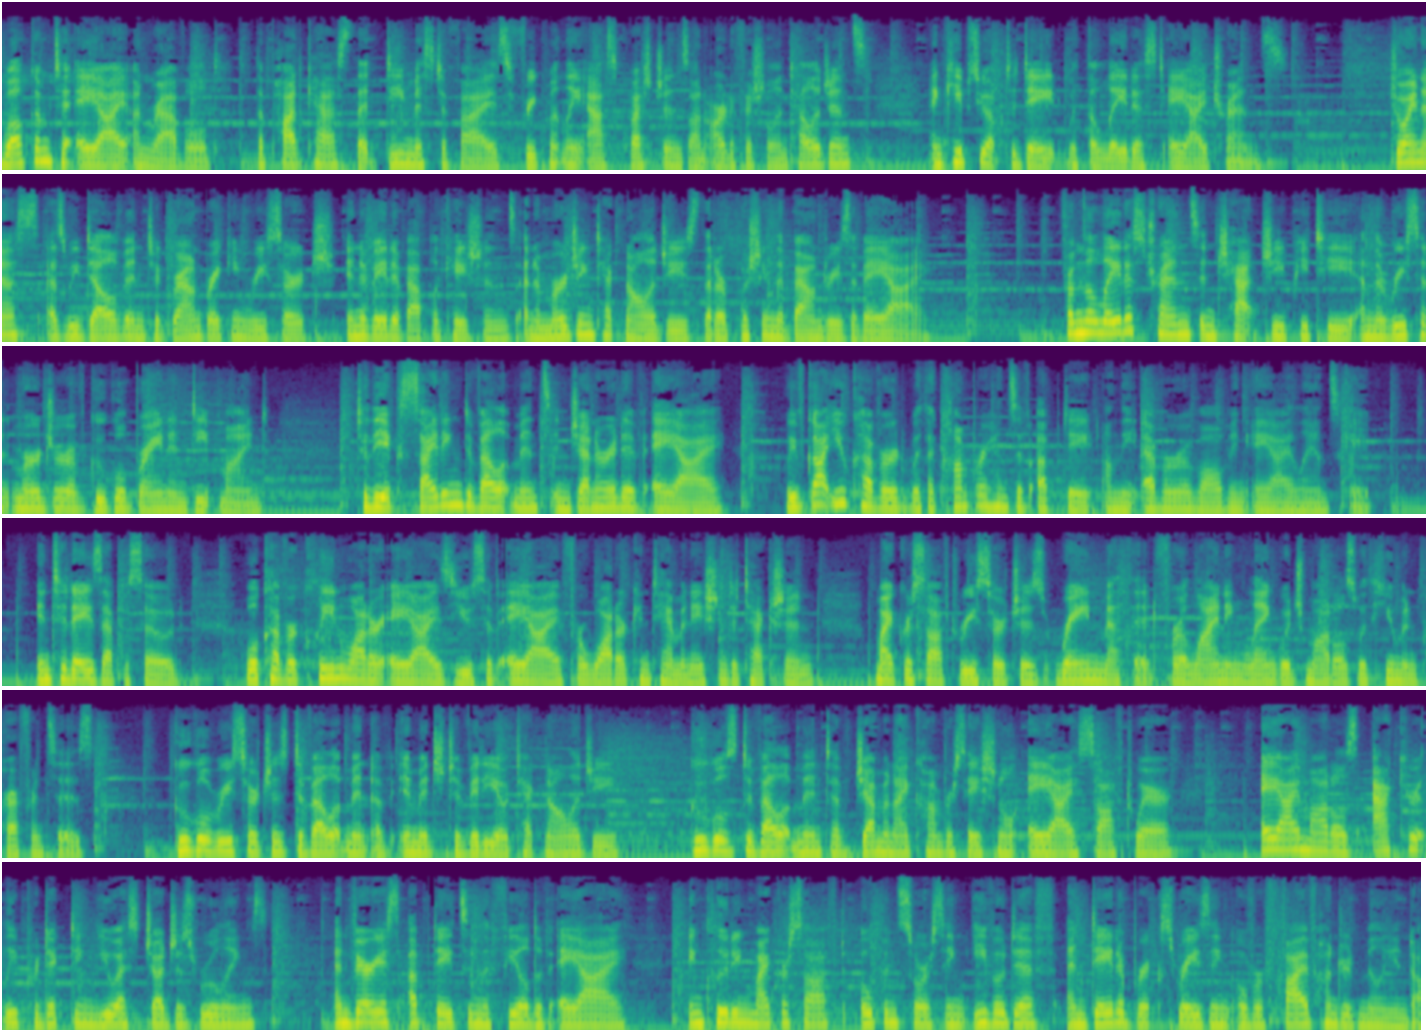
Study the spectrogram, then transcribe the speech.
Welcome to AI Unraveled, the podcast that demystifies frequently asked questions on artificial intelligence and keeps you up to date with the latest AI trends. Join us as we delve into groundbreaking research, innovative applications, and emerging technologies that are pushing the boundaries of AI. From the latest trends in ChatGPT and the recent merger of Google Brain and DeepMind, to the exciting developments in generative AI, we've got you covered with a comprehensive update on the ever evolving AI landscape. In today's episode, we'll cover Clean Water AI's use of AI for water contamination detection, Microsoft Research's RAIN method for aligning language models with human preferences, Google Research's development of image to video technology, Google's development of Gemini conversational AI software, AI models accurately predicting U.S. judges' rulings, and various updates in the field of AI, including Microsoft open sourcing EvoDiff and Databricks raising over $500 million.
